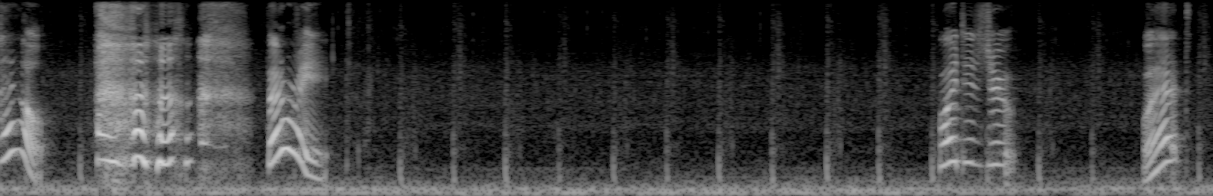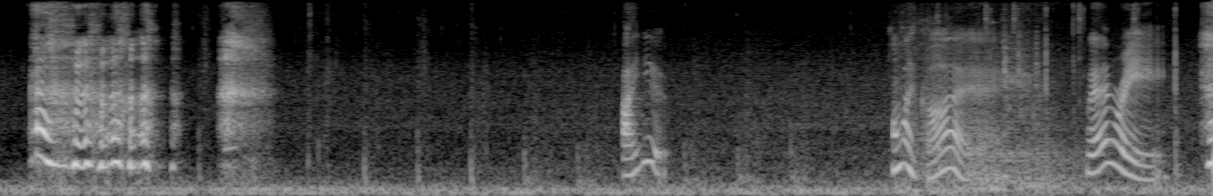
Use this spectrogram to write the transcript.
the hell? Barry! Why did you. What? Are you? Oh my god. Barry.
